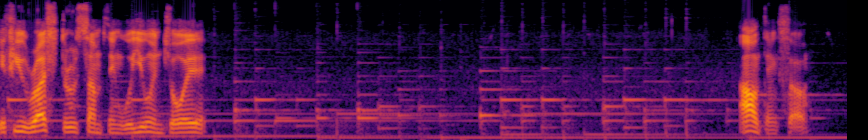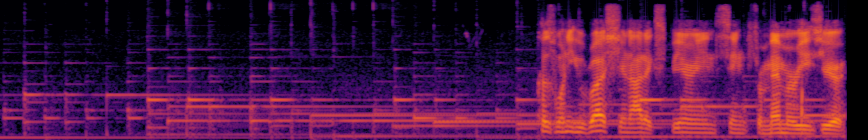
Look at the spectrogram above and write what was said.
If you rush through something, will you enjoy it? I don't think so. Because when you rush, you're not experiencing for memories, you're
